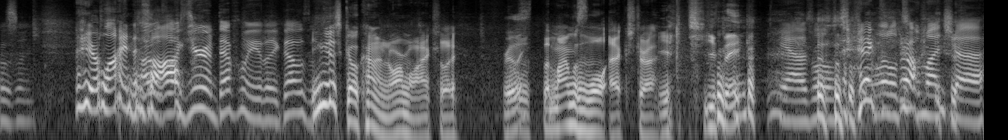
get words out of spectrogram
I was like, Your line is I was off. like, you're definitely like that was. You can just go kind of normal, actually. Really? But mine was a little extra. Yeah, you think? Yeah, it was a little, a little too much uh,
